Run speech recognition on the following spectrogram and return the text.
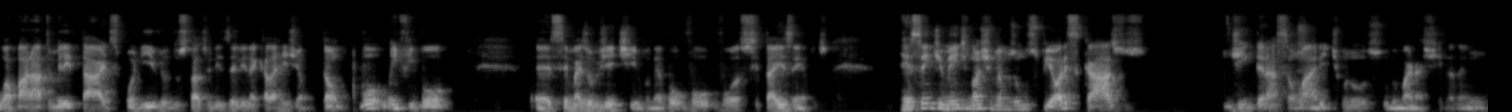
o aparato militar disponível dos Estados Unidos ali naquela região. Então, vou, enfim, vou é, ser mais objetivo, né? Vou, vou, vou citar exemplos. Recentemente, nós tivemos um dos piores casos de interação marítima no sul do Mar da China, né? Um,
